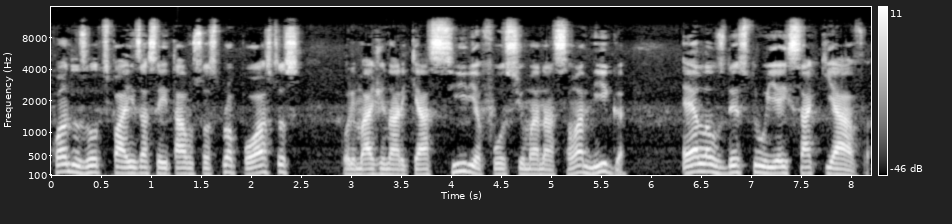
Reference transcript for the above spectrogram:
quando os outros países aceitavam suas propostas, por imaginar que a Síria fosse uma nação amiga, ela os destruía e saqueava.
